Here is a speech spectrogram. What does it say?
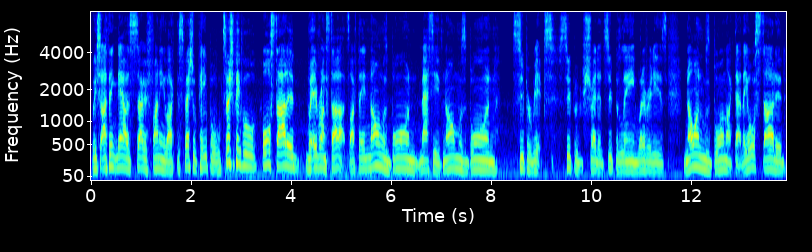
which I think now is so funny. Like the special people, special people all started where everyone starts. Like they, no one was born massive. No one was born super ripped, super shredded, super lean, whatever it is. No one was born like that. They all started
